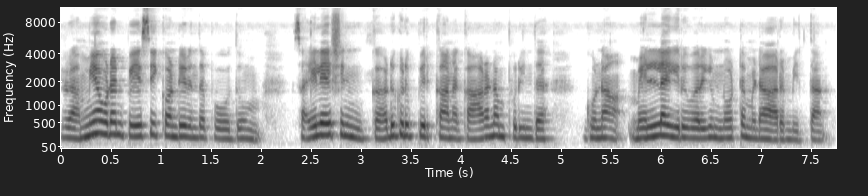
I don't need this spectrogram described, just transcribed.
ரம்யாவுடன் பேசிக்கொண்டிருந்த போதும் சைலேஷின் கடுகுடுப்பிற்கான காரணம் புரிந்த குணா மெல்ல இருவரையும் நோட்டமிட ஆரம்பித்தான்.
